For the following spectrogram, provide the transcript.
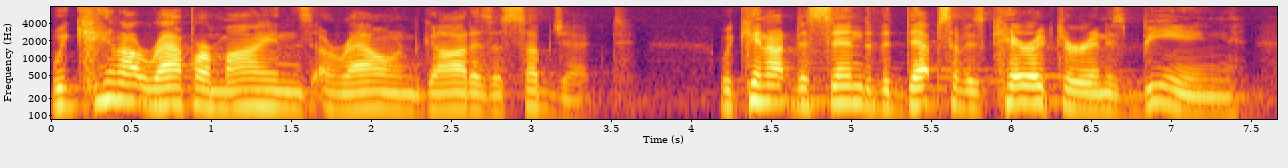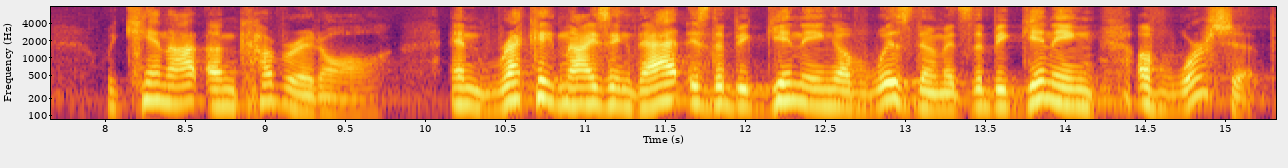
we cannot wrap our minds around God as a subject. We cannot descend to the depths of his character and his being. We cannot uncover it all. And recognizing that is the beginning of wisdom, it's the beginning of worship.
